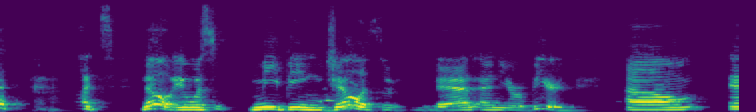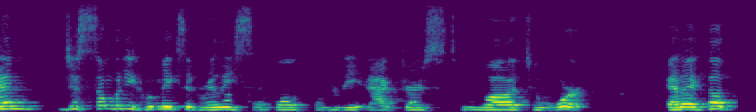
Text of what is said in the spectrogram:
no, it was me being jealous of you, man, and your beard. Um, and just somebody who makes it really simple for the actors to uh, to work. And I thought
